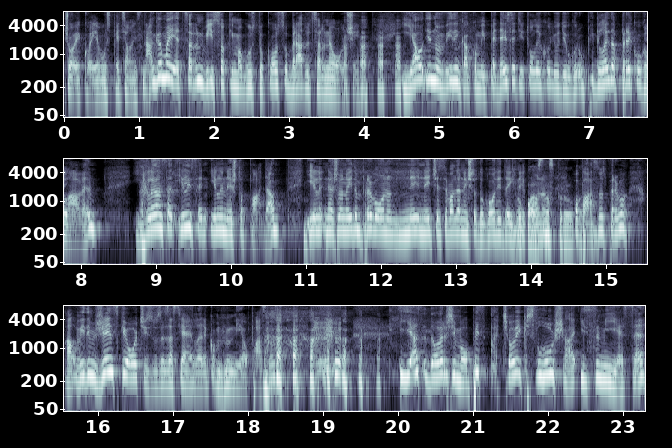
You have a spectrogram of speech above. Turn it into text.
čovjek koji je u specijalnim snagama je crn, visok, ima gustu kosu, bradu, crne oči. I ja odjednom vidim kako mi 50 i toliko ljudi u grupi gleda preko glave i gledam sad ili, se, ili nešto pada, ili, znači ono idem prvo, ono, ne, neće se valjda nešto dogoditi da ih neko... Ono, opasnost prvo. Opasnost prvo, ali vidim ženske oči su se zasjajile, rekao, hm, nije opasnost. I ja se dovršim opis, a čovjek sluša i smije se.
